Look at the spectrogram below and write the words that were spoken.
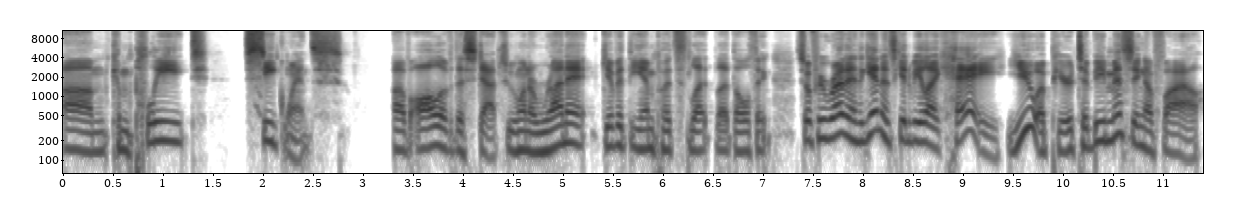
um, complete sequence of all of the steps. We want to run it, give it the inputs, let let the whole thing. So if we run it again, it's going to be like, "Hey, you appear to be missing a file.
